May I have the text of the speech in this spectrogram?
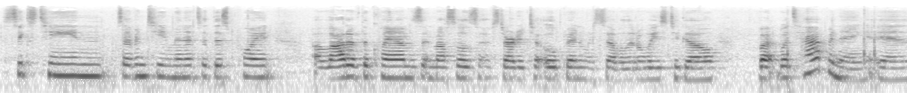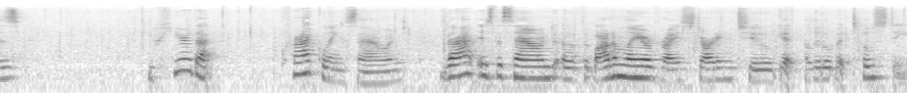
16, 17 minutes at this point. A lot of the clams and mussels have started to open. We still have a little ways to go. But what's happening is you hear that crackling sound. That is the sound of the bottom layer of rice starting to get a little bit toasty,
